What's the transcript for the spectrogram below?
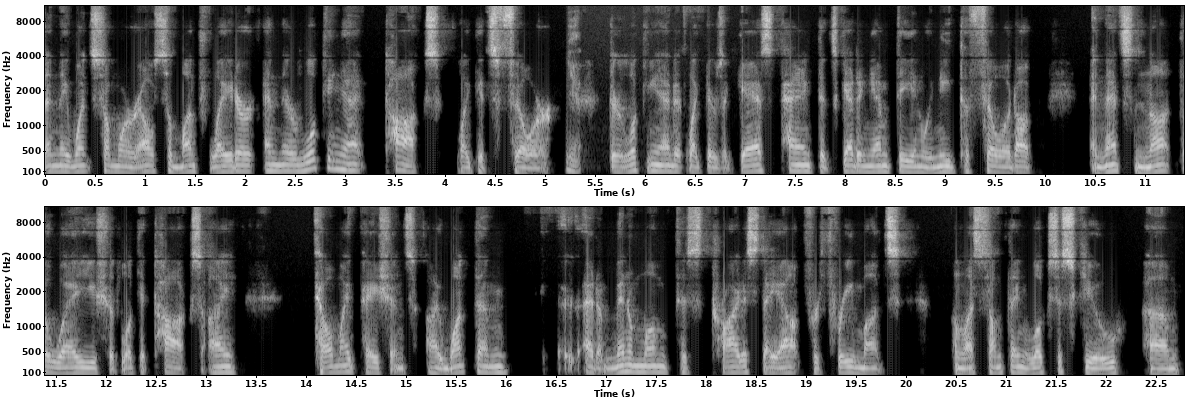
then they went somewhere else a month later and they're looking at tox like it's filler. Yeah. They're looking at it like there's a gas tank that's getting empty and we need to fill it up. And that's not the way you should look at tox. I, tell my patients I want them uh, at a minimum to try to stay out for three months unless something looks askew. Um,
